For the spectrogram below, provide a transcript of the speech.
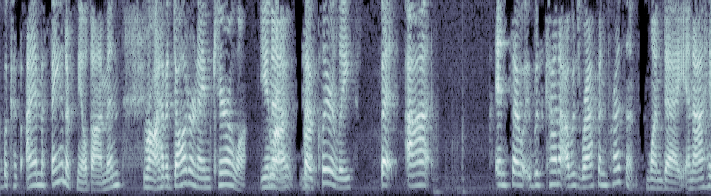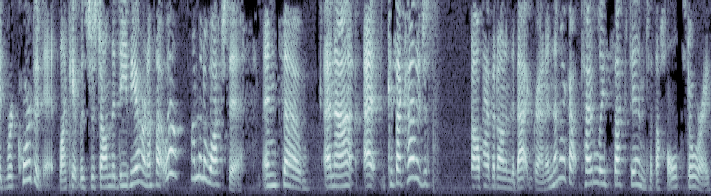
because I am a fan of Neil Diamond. Right. I have a daughter named Caroline, you know, Right, so right. clearly, but I. And so it was kind of, I was wrapping presents one day and I had recorded it. Like it was just on the DVR. And I thought, well, I'm going to watch this. And so, and I, because I, kind of just, I'll have it on in the background. And then I got totally sucked into the whole story.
